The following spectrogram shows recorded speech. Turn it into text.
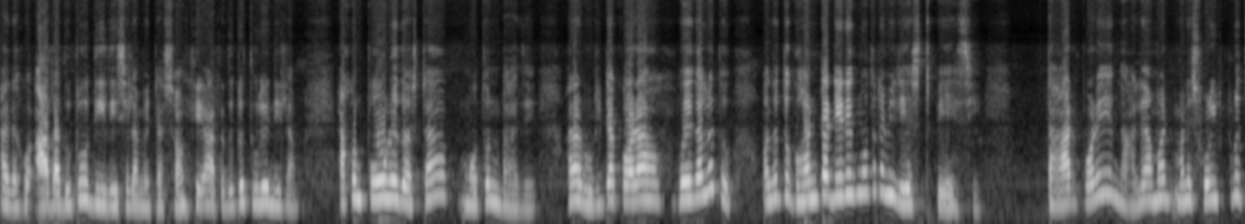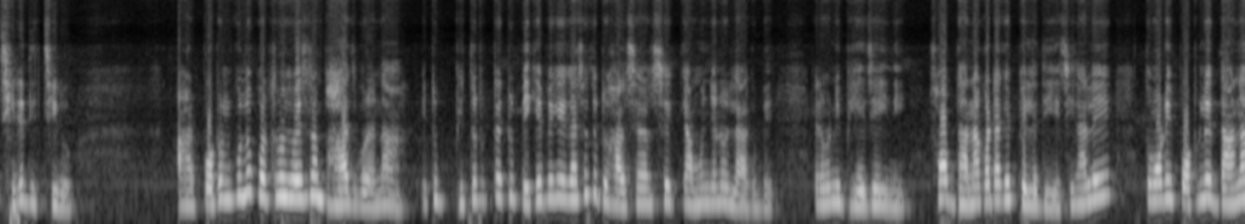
আর দেখো, আদা দুটো দিয়ে দিয়েছিলাম এটার সঙ্গে, আদা দুটো তুলে নিলাম। এখন পৌনে দশটা মতন বাজে। আর রুটিটা করা হয়ে গেল তো, অন্তত ঘণ্টা দেড়েক মতন আমি রেস্ট পেয়েছি। তারপরে নাহলে আমার মানে শরীর পুরো ছেড়ে দিচ্ছিল। আর পটলগুলো প্রথমে ভেবেছিলাম ভাজবো না না, একটু ভিতরটা একটু পেকে পেকে গেছে তো একটু হালসে হালসে কেমন যেন লাগবে। এরকমই ভেজেই নি। সব দানা কটাকে ফেলে দিয়েছি, নাহলে তোমার ওই পটলের দানা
